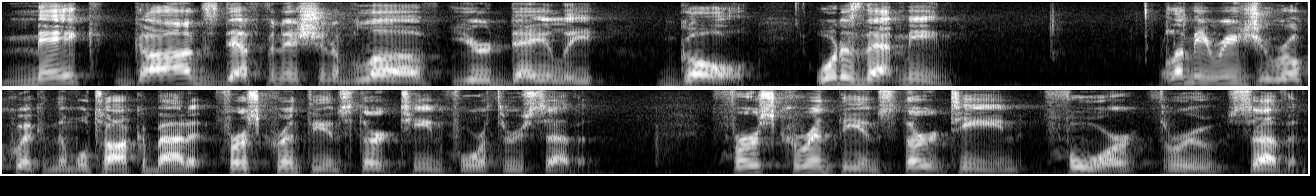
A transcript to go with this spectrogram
Make God's definition of love your daily goal. What does that mean? Let me read you real quick and then we'll talk about it. 1 Corinthians 13, 4 through 7. 1 Corinthians 13, 4 through 7.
